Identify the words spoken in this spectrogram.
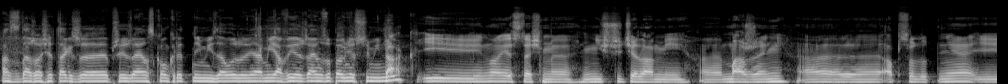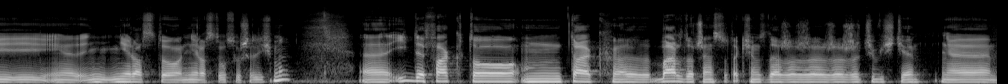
A zdarza się tak, że przyjeżdżają z konkretnymi założeniami, a wyjeżdżają zupełnie z czym innym? Tak, i no, jesteśmy niszczycielami e, marzeń, e, absolutnie, i nieraz to, nieraz to usłyszeliśmy. E, I de facto mm, tak, e, bardzo często tak się zdarza, że, że rzeczywiście e,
